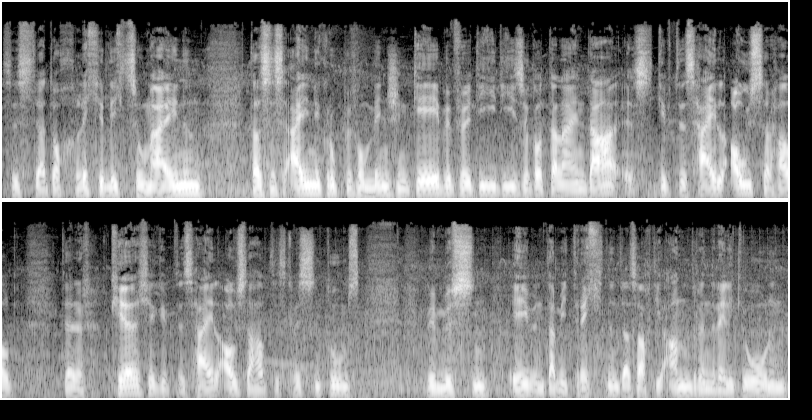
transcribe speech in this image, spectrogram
Es ist ja doch lächerlich zu meinen, dass es eine Gruppe von Menschen gäbe, für die dieser Gott allein da ist. Gibt es Heil außerhalb der Kirche, gibt es Heil außerhalb des Christentums. Wir müssen eben damit rechnen, dass auch die anderen Religionen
